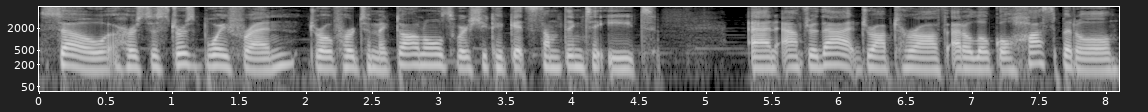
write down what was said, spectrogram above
So her sister's boyfriend drove her to McDonald's where she could get something to eat. And after that, dropped her off at a local hospital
